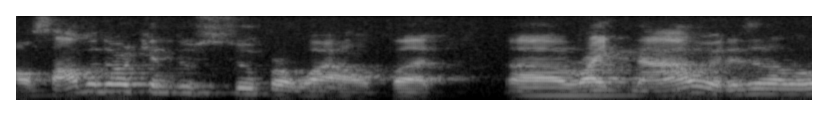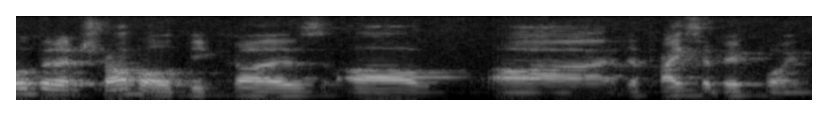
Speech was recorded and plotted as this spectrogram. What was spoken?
El Salvador can do super well. But uh, right now, it is in a little bit of trouble because of uh, the price of Bitcoin.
